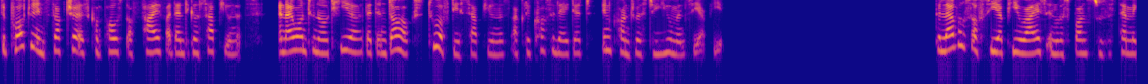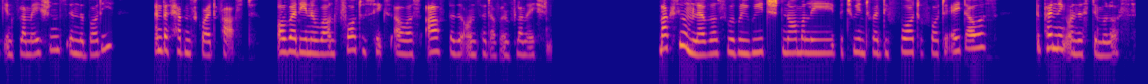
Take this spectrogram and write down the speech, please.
The protein structure is composed of five identical subunits, and I want to note here that in dogs, two of these subunits are glycosylated in contrast to human CRP. The levels of CRP rise in response to systemic inflammations in the body, and that happens quite fast, already in around 4 to 6 hours after the onset of inflammation. Maximum levels will be reached normally between 24 to 48 hours, depending on the stimulus,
